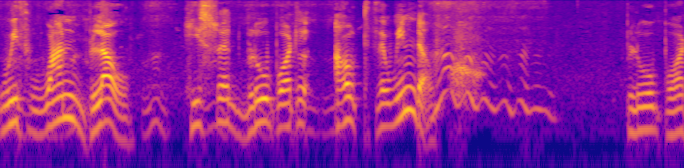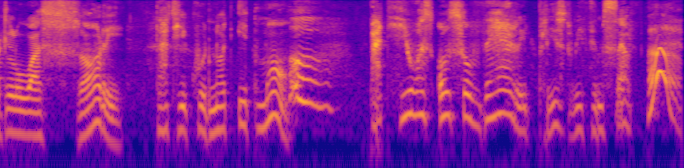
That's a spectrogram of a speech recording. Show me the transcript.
With one blow, he swept Blue Bottle out the window. Blue Bottle was sorry that he could not eat more. Oh, But he was also very pleased with himself. Oh.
